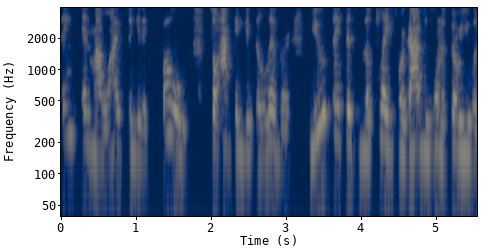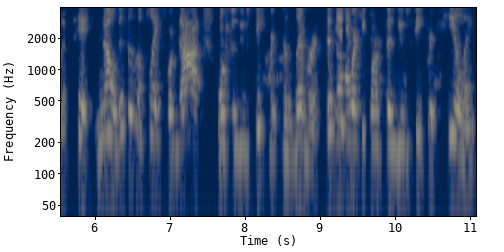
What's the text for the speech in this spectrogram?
things in my life to get exposed so I could get delivered. You think this is a place where God just want to throw you in a pit. No, this is a place where God wants to do secret deliverance. This is where he wants to do secret healing.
